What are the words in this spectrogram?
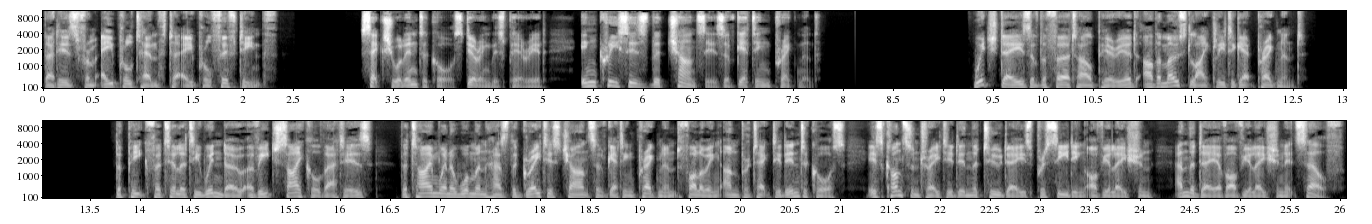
that is, from April 10th to April 15th. Sexual intercourse during this period increases the chances of getting pregnant. Which days of the fertile period are the most likely to get pregnant? The peak fertility window of each cycle, that is, the time when a woman has the greatest chance of getting pregnant following unprotected intercourse, is concentrated in the two days preceding ovulation and the day of ovulation itself.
